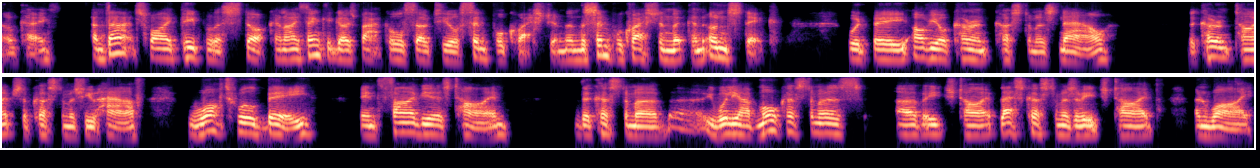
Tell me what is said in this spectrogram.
Okay. And that's why people are stuck. And I think it goes back also to your simple question. And the simple question that can unstick would be of your current customers now, the current types of customers you have, what will be in five years' time the customer? Uh, will you have more customers of each type, less customers of each type, and why?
